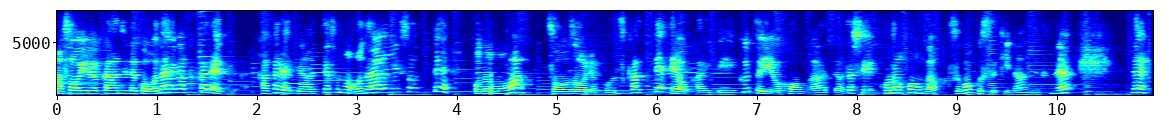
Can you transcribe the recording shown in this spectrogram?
まあそういう感じでこうお題が書かれ書かれてあって、そのお題に沿って子供は想像力を使って絵を描いていくという本があって、私この本がすごく好きなんですね。で、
